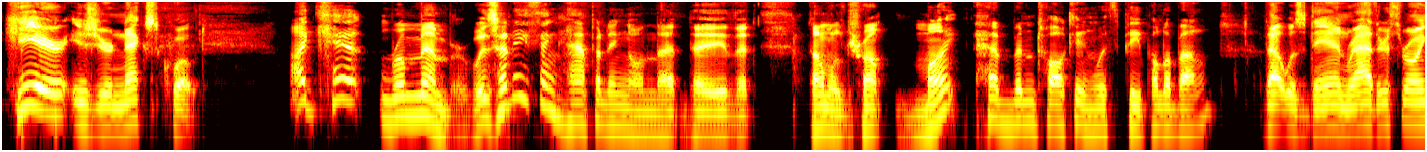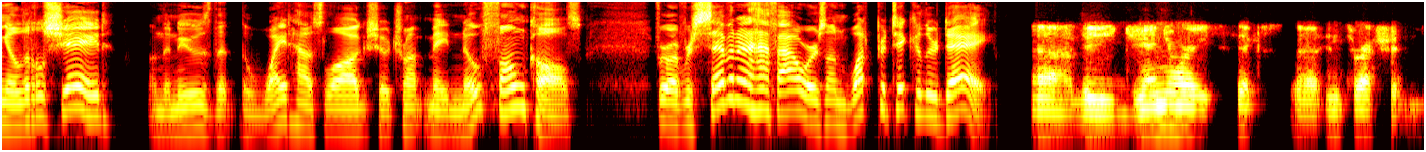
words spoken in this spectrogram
Here is your next quote. I can't remember. Was anything happening on that day that Donald Trump might have been talking with people about? That was Dan Rather throwing a little shade on the news that the White House logs show Trump made no phone calls for over seven and a half hours on what particular day? Uh, the January 6th uh, insurrection.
